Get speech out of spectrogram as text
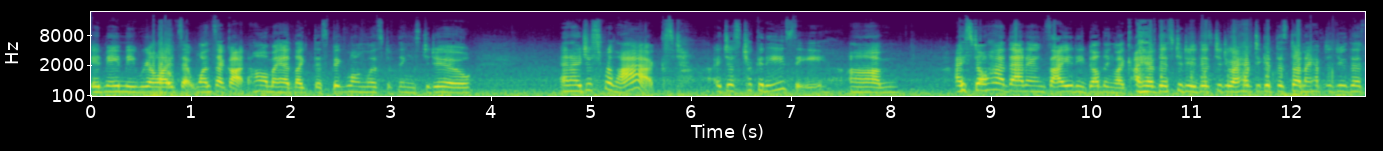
it made me realize that once I got home, I had like this big long list of things to do. And I just relaxed. I just took it easy. Um, I still had that anxiety building like, I have this to do, this to do, I have to get this done, I have to do this.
